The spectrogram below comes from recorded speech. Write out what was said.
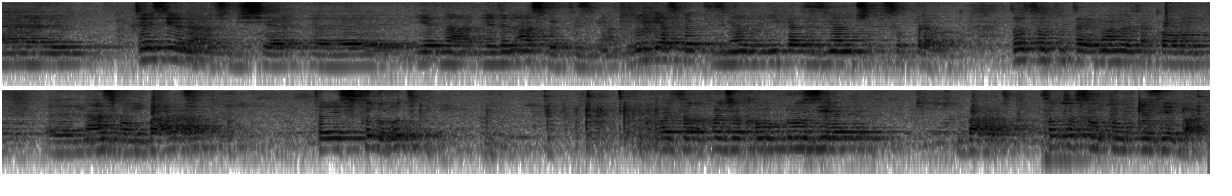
E, To jest jedna oczywiście, e, jedna, jeden aspekt tych zmian. Drugi aspekt tych zmian wynika ze zmiany przepisów prawa. To, co tutaj mamy taką e, nazwą BAT, to jest skrót. Chodzi o, konkluzję BAT. Co to są konkluzje BAT?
